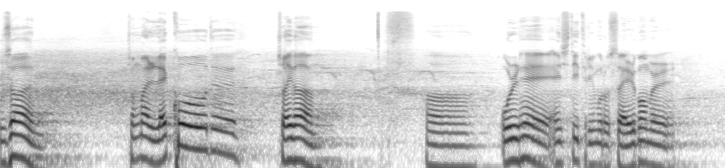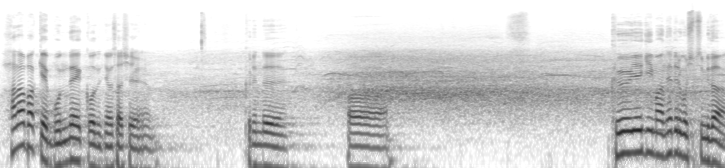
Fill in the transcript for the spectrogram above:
우선 정말 레코드 저희가 어, 올해 NCT 드림으로서 앨범을 하나밖에 못 냈거든요, 사실. 그런데 어, 그 얘기만 해드리고 싶습니다.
